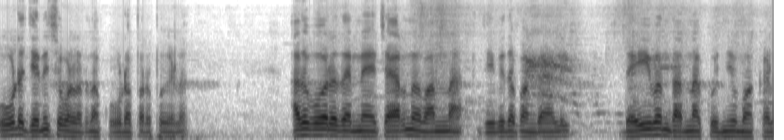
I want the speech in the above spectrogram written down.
കൂടെ ജനിച്ചു വളർന്ന കൂടപ്പിറപ്പുകൾ അതുപോലെ തന്നെ ചേർന്ന് വന്ന ജീവിത പങ്കാളി ദൈവം തന്ന കുഞ്ഞുമക്കൾ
